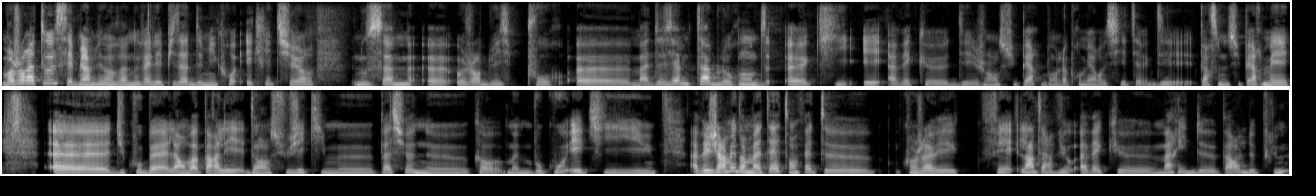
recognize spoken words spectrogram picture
Bonjour à tous et bienvenue dans un nouvel épisode de Micro-Écriture. Nous sommes euh, aujourd'hui pour euh, ma deuxième table ronde euh, qui est avec des gens super. Bon, la première aussi était avec des personnes super, mais du coup, bah, là, on va parler d'un sujet qui me passionne quand même beaucoup et qui avait germé dans ma tête, en fait, quand j'avais fait l'interview avec euh, Marie de Parole de Plume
